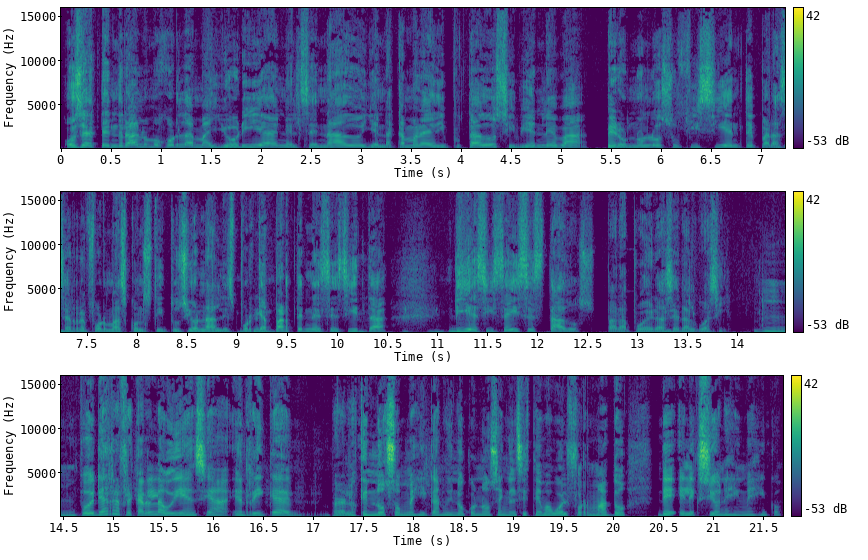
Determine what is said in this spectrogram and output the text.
O sea, tendrá a lo mejor la mayoría en el Senado y en la Cámara de Diputados, si bien le va, pero no lo suficiente para hacer reformas constitucionales, porque aparte necesita 16 estados para poder hacer algo así. Mm, ¿Podrías refrescar a la audiencia, Enrique, para los que no son mexicanos y no conocen el sistema o el formato de elecciones en México?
